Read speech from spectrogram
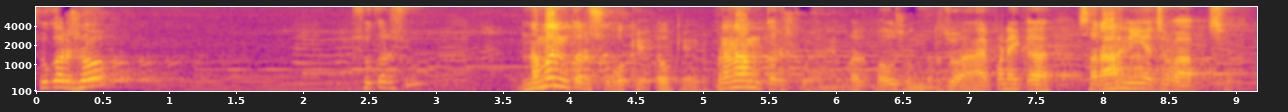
શું કરશો? શું કરશું? નમન કરશું. Okay okay. પ્રણામ કરશું એને. બહુ સુંદર. જો આ પણ એક સરાહનીય જવાબ છે.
